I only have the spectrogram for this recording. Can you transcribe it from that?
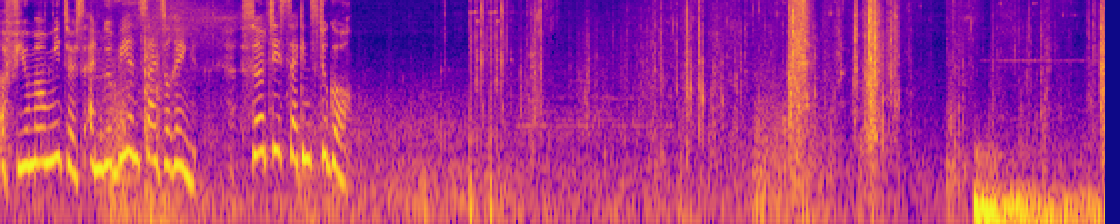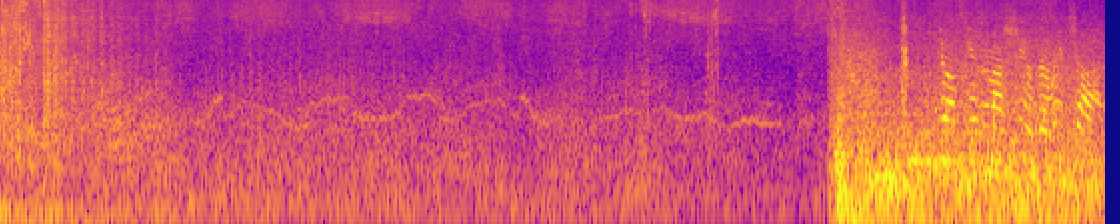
A few more meters and we'll be inside the ring. 30 seconds to go. Just getting my shield to recharge.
